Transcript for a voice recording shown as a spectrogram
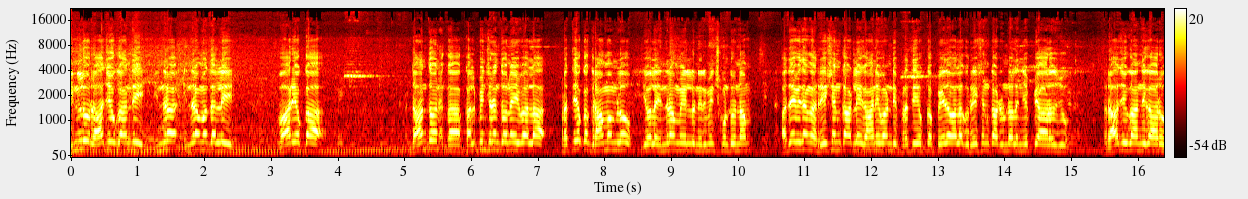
ఇండ్లు రాజీవ్ గాంధీ ఇంద్ర ఇందిరమ్మ తల్లి వారి యొక్క దాంతో కల్పించడంతోనే ఇవాళ ప్రతి ఒక్క గ్రామంలో ఇవాళ ఇందిరమ్మ ఇల్లు నిర్మించుకుంటున్నాం. అదేవిధంగా రేషన్ కార్డులే కానివ్వండి ప్రతి ఒక్క పేదవాళ్ళకు రేషన్ కార్డు ఉండాలని చెప్పి ఆ రోజు రాజీవ్ గాంధీ గారు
